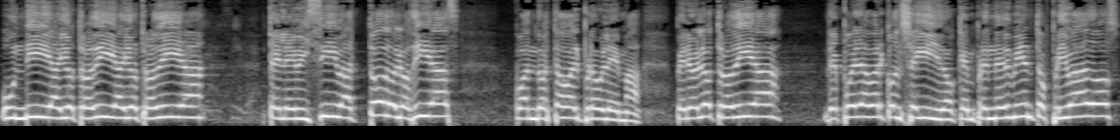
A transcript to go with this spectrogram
un día y otro día y otro día, televisiva todos los días cuando estaba el problema. Pero el otro día, después de haber conseguido que emprendimientos privados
